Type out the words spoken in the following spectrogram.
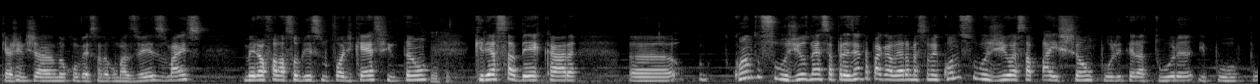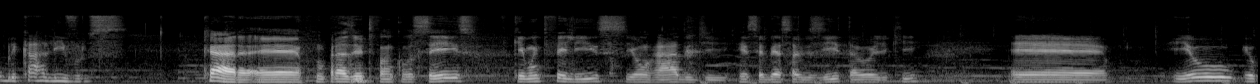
que a gente já andou conversando algumas vezes, mas melhor falar sobre isso no podcast. Então, queria saber, cara, uh, quando surgiu, né, se apresenta pra galera, mas também quando surgiu essa paixão por literatura e por publicar livros? Cara, é um prazer estar falando com vocês. Fiquei muito feliz e honrado de receber essa visita hoje aqui. É, eu, eu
